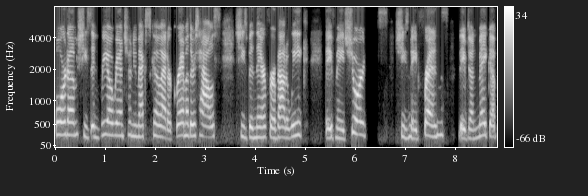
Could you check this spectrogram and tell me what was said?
boredom. She's in Rio Rancho, New Mexico at her grandmother's house. She's been there for about a week. They've made shorts. She's made friends. They've done makeup,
